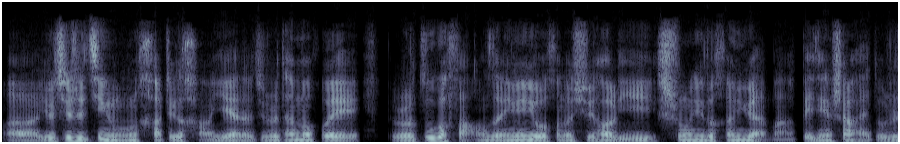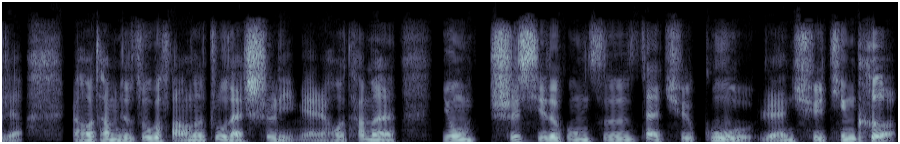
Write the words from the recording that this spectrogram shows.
呃，尤其是金融行这个行业的，就是他们会，比如说租个房子，因为有很多学校离市中心都很远嘛，北京、上海都是这样。然后他们就租个房子住在市里面，然后他们用实习的工资再去雇人去听课，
